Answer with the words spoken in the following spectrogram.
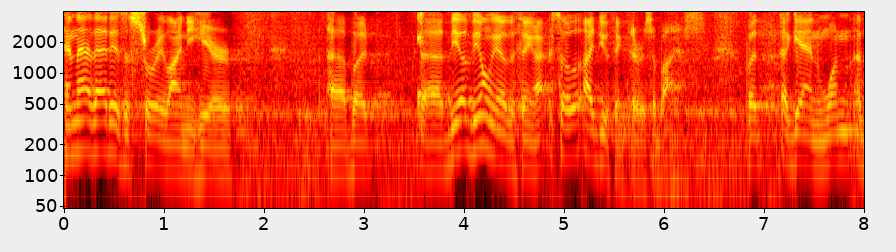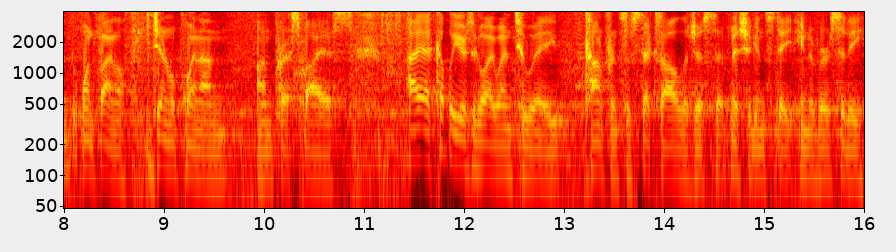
And that, that is a storyline you hear. Uh, but uh, the, the only other thing, I, so I do think there is a bias. But again, one, one final general point on, on press bias. I, a couple years ago, I went to a conference of sexologists at Michigan State University.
